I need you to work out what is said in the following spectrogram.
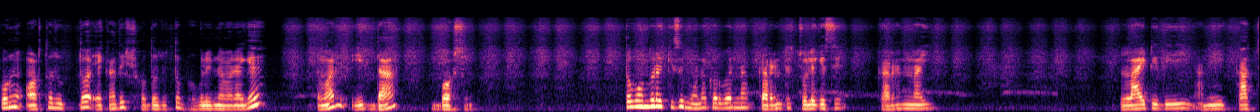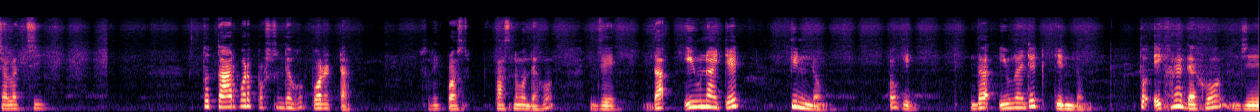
কোনো অর্থযুক্ত, একাধিক শব্দযুক্ত ভৌগোলিক নামের আগে তোমার এই দা বসে। তো বন্ধুরা, কিছু মনে করবেন না কারেন্ট চলে গেছে কারেন্ট নাই। লাইট দিয়েই আমি কাজ চালাচ্ছি। তো তারপরে প্রশ্ন দেখো, পরেরটা। সরি পাঁচ নম্বর দেখো, যে the United Kingdom okay the United Kingdom তো এখানে দেখো যে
